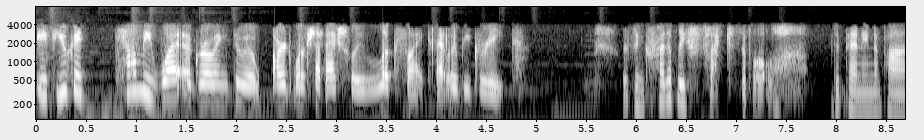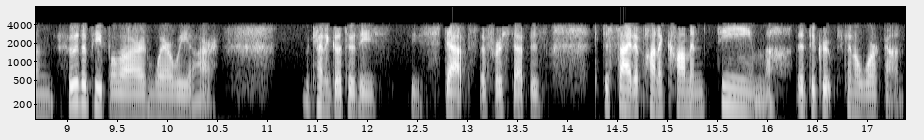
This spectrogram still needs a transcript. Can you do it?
If you could tell me what a growing through art workshop actually looks like, that would be great. It's incredibly flexible depending upon who the people are and where we are. We kind of go through these these steps. The first step is decide upon a common theme that the group's going to work on.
